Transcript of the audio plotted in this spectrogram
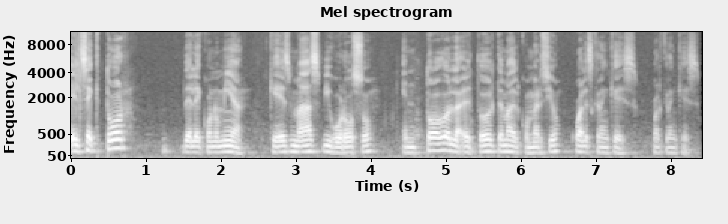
el sector de la economía que es más vigoroso en todo, la- el, todo el tema del comercio, ¿cuáles creen que es? ¿Cuál creen que es?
